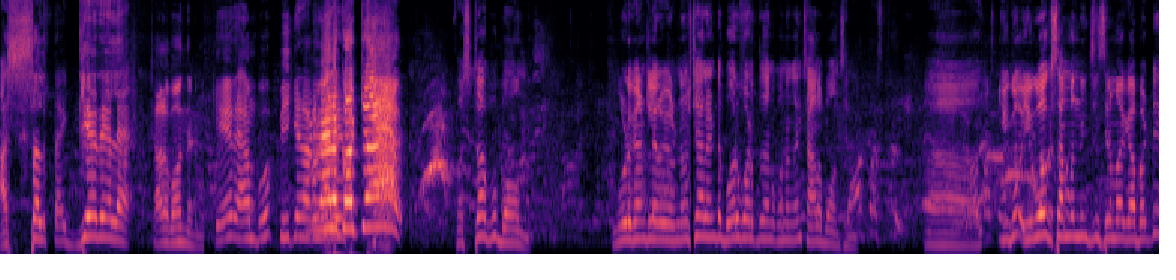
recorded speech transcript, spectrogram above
అస్సలు తగ్గేదేలే. చాలా బాగుందండి కే ర్యాంప్ పీకే ఫస్ట్ హాఫ్ బాగుంది. మూడు గంటల ఇరవై ఏడు నిమిషాలు అంటే బోర్ కొడుతుంది అనుకున్నాం కానీ చాలా బాగుంది సినిమా. యుగో యుగోకి సంబంధించిన సినిమా కాబట్టి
